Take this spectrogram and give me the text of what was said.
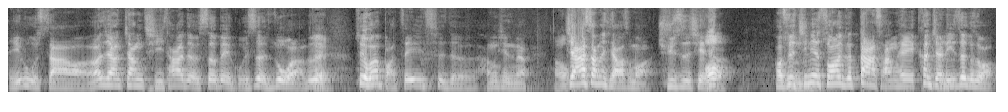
一路杀哦，然后像像其他的设备股也是很弱啦，对不对？所以我要把这一次的行情怎么样，加上一条什么？趋势线哦，好，所以今天刷一个大长黑，看起来离这个什么？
